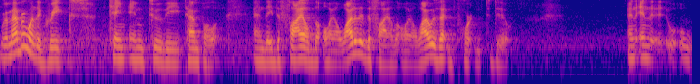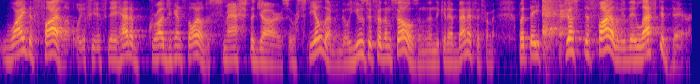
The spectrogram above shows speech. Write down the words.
remember when the Greeks came into the temple and they defiled the oil. Why did they defile the oil? Why was that important to do? And, and why defile it? If, if they had a grudge against the oil, just smash the jars or steal them and go use it for themselves, and then they could have benefit from it. But they just defiled it. They left it there.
